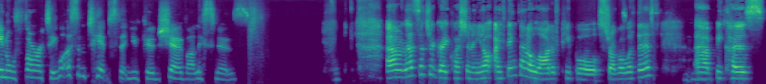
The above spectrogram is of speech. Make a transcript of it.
in authority? What are some tips that you could share with our listeners? Um, that's such a great question. And, you know, I think that a lot of people struggle with this mm-hmm. uh, because,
